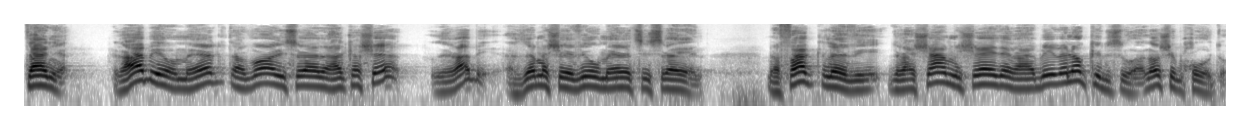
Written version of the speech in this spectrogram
תניא, רבי אומר, תבוא על איסורי הנאה כשר, זה רבי, אז זה מה שהביאו מארץ ישראל. נפק לוי, דרשה משרי דרבי ולא כינסוה, לא שיבחו אותו.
